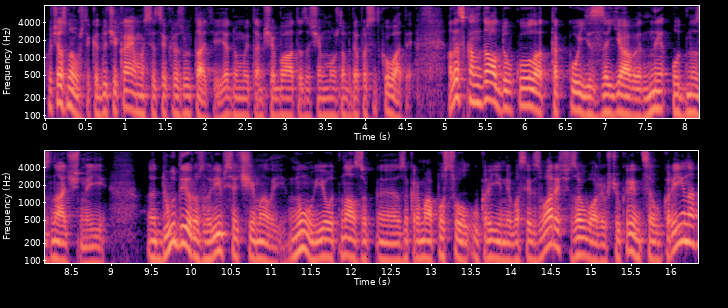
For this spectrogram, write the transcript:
Хоча знову ж таки дочекаємося цих результатів. Я думаю, там ще багато за чим можна буде послідкувати. Але скандал довкола такої заяви неоднозначної. Дуди розгорівся чималий. Ну і от нас, е, зокрема, посол України Василь Зварич зауважив, що Крим це Україна.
